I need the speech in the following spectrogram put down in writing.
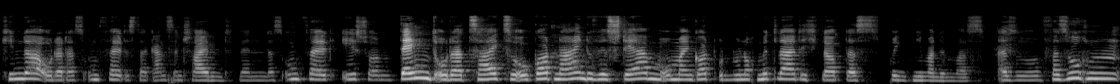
Kinder oder das Umfeld ist da ganz entscheidend. Wenn das Umfeld eh schon denkt oder zeigt so, oh Gott, nein, du wirst sterben, oh mein Gott, und nur noch Mitleid, ich glaube, das bringt niemandem was. Also versuchen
